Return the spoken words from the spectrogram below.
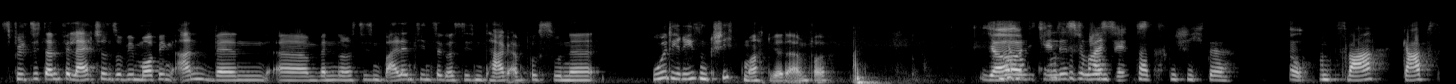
es fühlt sich dann vielleicht schon so wie Mobbing an, wenn, ähm, wenn dann aus diesem Valentinstag, aus diesem Tag einfach so eine Ur die Riesengeschichte gemacht wird einfach. Ja, ich kenne das schon selbst. Geschichte. Oh. Und zwar gab es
